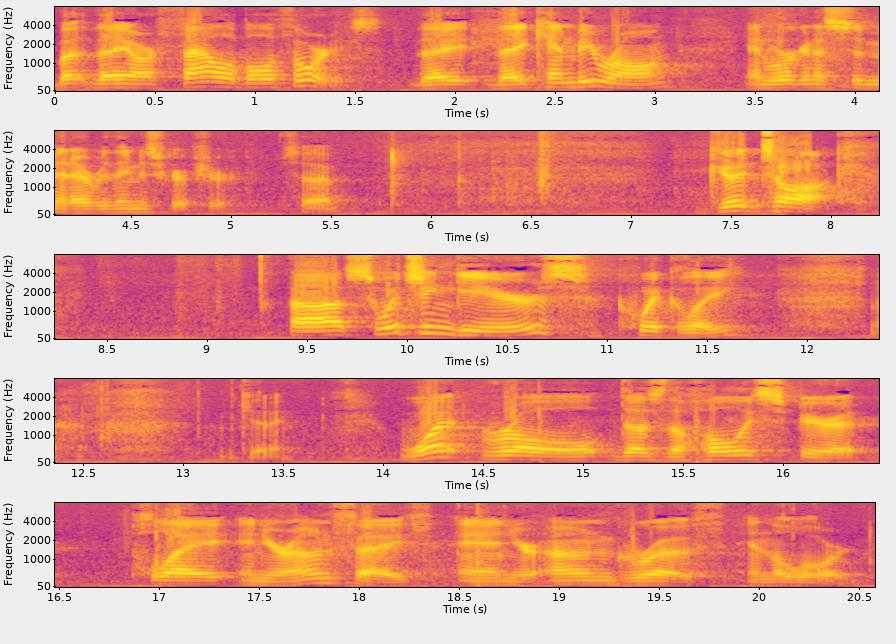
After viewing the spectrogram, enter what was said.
but they are fallible authorities. They they can be wrong, and we're going to submit everything to Scripture. So, good talk. Uh, switching gears quickly. I'm kidding. What role does the Holy Spirit play in your own faith and your own growth in the Lord?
